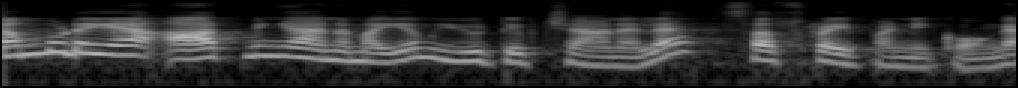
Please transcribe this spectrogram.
நம்முடைய ஆத்மீயான மையம் யூடியூப் சேனலை சப்ஸ்கிரைப் பண்ணிக்கோங்க.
